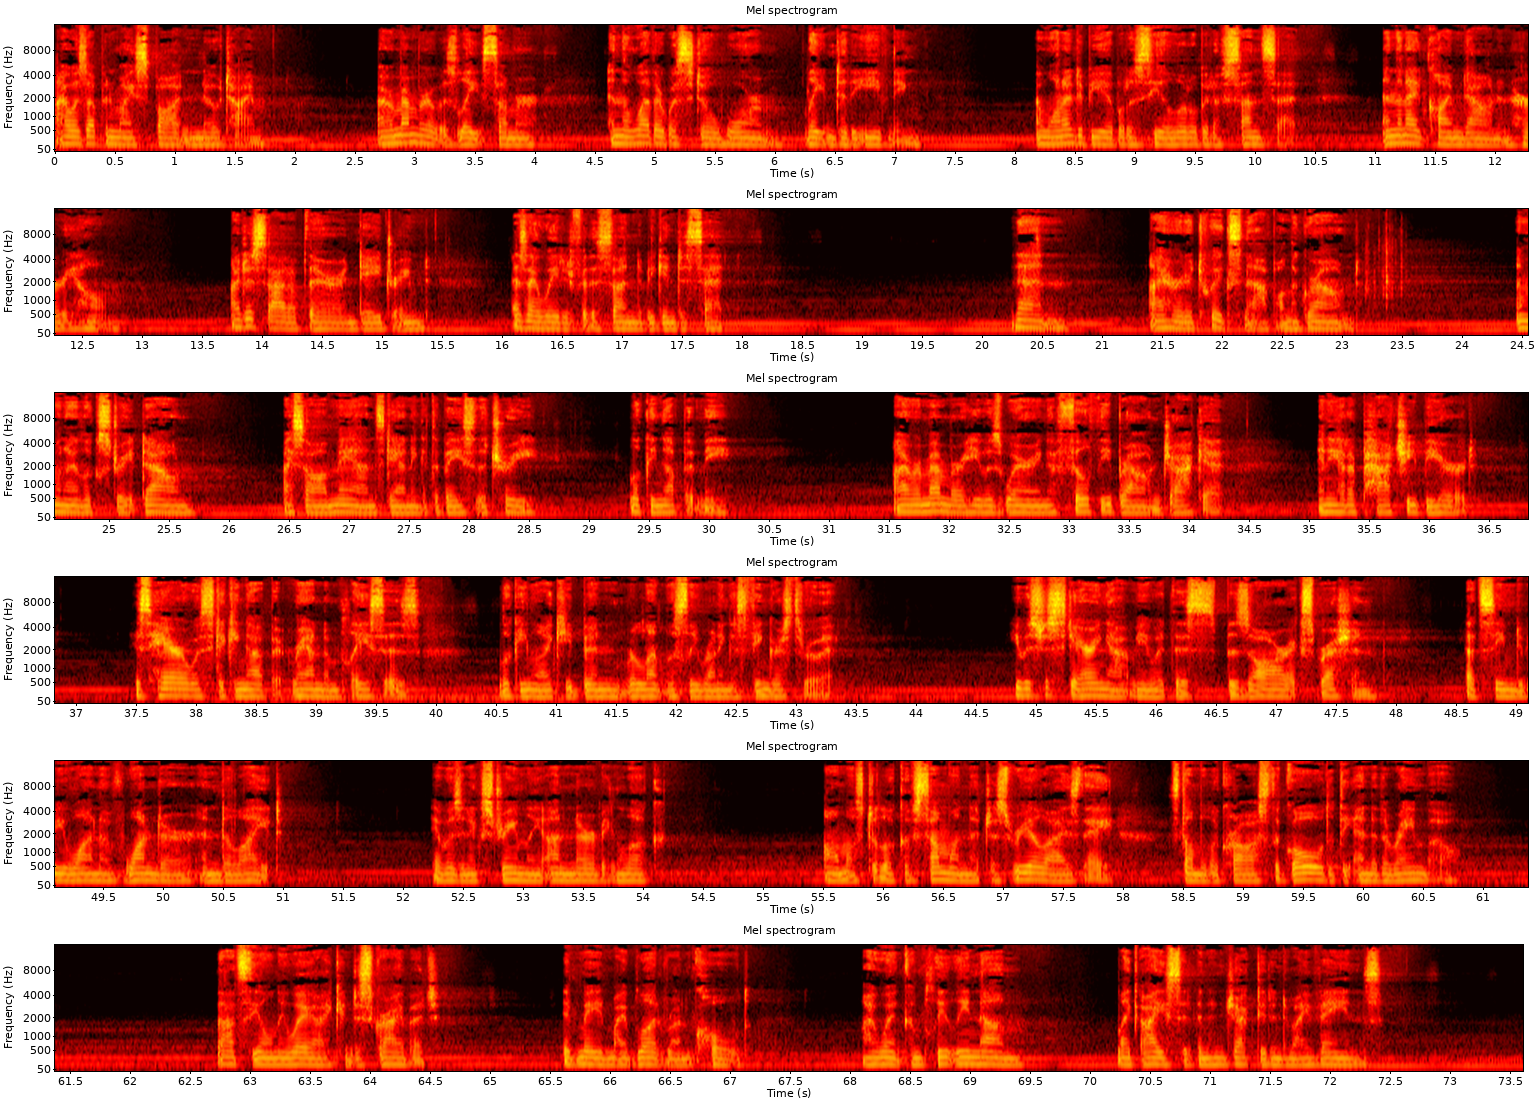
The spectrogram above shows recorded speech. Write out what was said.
I was up in my spot in no time. I remember it was late summer, and the weather was still warm late into the evening. I wanted to be able to see a little bit of sunset, and then I'd climb down and hurry home. I just sat up there and daydreamed as I waited for the sun to begin to set. Then I heard a twig snap on the ground. And when I looked straight down, I saw a man standing at the base of the tree, looking up at me. I remember he was wearing a filthy brown jacket and he had a patchy beard. His hair was sticking up at random places, looking like he'd been relentlessly running his fingers through it. He was just staring at me with this bizarre expression that seemed to be one of wonder and delight. It was an extremely unnerving look, almost a look of someone that just realized they stumbled across the gold at the end of the rainbow. That's the only way I can describe it. It made my blood run cold. I went completely numb, like ice had been injected into my veins.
